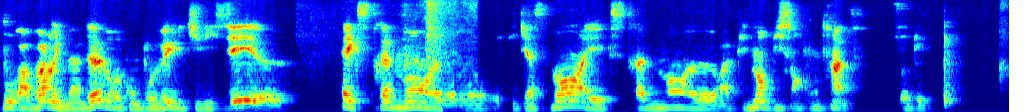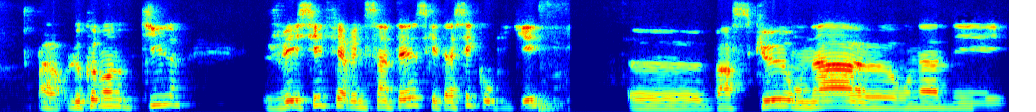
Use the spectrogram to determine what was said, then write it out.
pour avoir une main-d'œuvre qu'on pouvait utiliser extrêmement efficacement et extrêmement rapidement, puis sans contrainte, surtout. Alors, le commando de TIL, je vais essayer de faire une synthèse qui est assez compliquée euh, parce qu'on a, euh, on a des,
